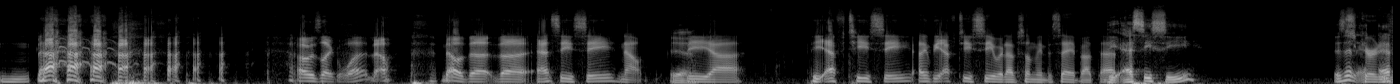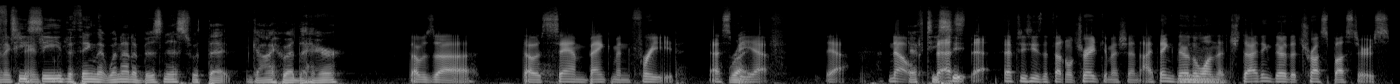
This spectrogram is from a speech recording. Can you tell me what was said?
I was like, what? No, no. The the SEC. No, Yeah. the uh, the FTC. I think the FTC would have something to say about that. The SEC? Isn't Securities FTC the thing that went out of business with that guy who had the hair? that was uh, that was Sam Bankman Fried, SBF. Yeah. No, FTC. FTC is the Federal Trade Commission. I think they're the one Mm. that I think they're the trust busters.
